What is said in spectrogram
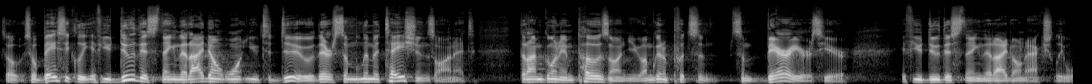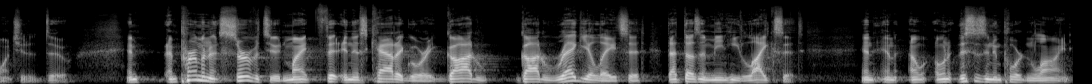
So, so basically, if you do this thing that I don't want you to do, there's some limitations on it that I'm going to impose on you. I'm going to put some, some barriers here if you do this thing that I don't actually want you to do. And, and permanent servitude might fit in this category. God, God regulates it, that doesn't mean He likes it. And, and I, I want, this is an important line.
